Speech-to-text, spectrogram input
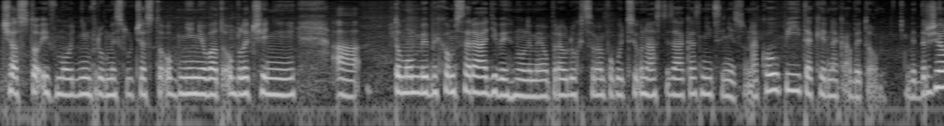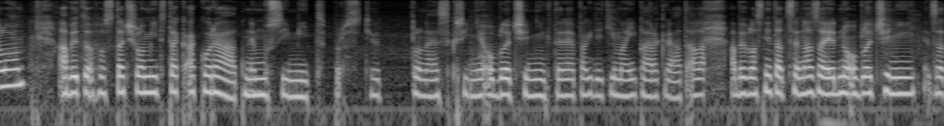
často i v módním průmyslu, často obměňovat oblečení a tomu my bychom se rádi vyhnuli. My opravdu chceme, pokud si u nás ty zákazníci něco nakoupí, tak jednak, aby to vydrželo, aby toho stačilo mít tak akorát, nemusí mít prostě plné skříně oblečení, které pak děti mají párkrát, ale aby vlastně ta cena za jedno oblečení, za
